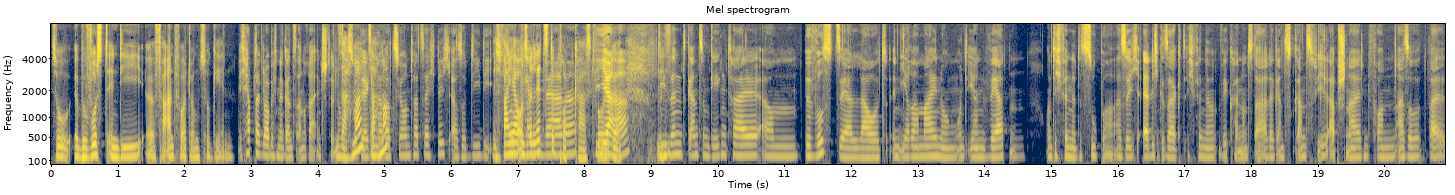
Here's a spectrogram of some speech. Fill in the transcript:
so äh, bewusst in die äh, Verantwortung zu gehen. Ich habe da, glaube ich, eine ganz andere Einstellung sag zu mal, der sag Generation tatsächlich. Also die, die Das war so ja unsere letzte Podcast-Folge. Ja, die mhm. sind ganz im Gegenteil ähm, bewusst sehr laut in ihrer Meinung und ihren Werten. Und ich finde das super. Also ich ehrlich gesagt, ich finde, wir können uns da alle ganz, ganz viel abschneiden von, also weil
